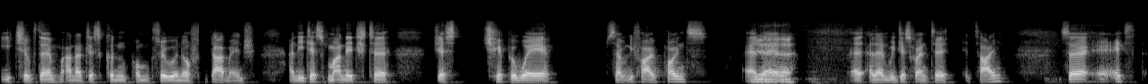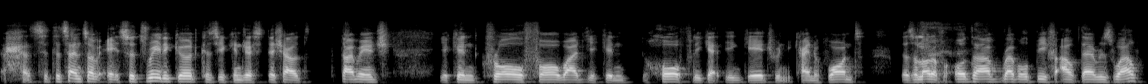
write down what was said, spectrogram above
each of them, and I just couldn't pump through enough damage. And he just managed to just chip away 75 points. And yeah. then and then we just went to time. So it's it's the sense of it's it's really good because you can just dish out damage, you can crawl forward, you can hopefully get the engagement you kind of want. There's a lot of other rebel beef out there as well,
